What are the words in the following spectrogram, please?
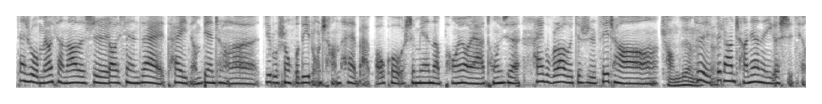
但是我没有想到的是，到现在它已经变成了记录生活的一种常态吧。包括我身边的朋友呀、同学，拍个 vlog 就是非常常见的，对，非常常见的一个事情。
